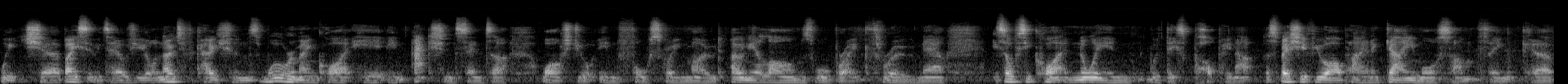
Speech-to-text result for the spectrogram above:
which uh, basically tells you your notifications will remain quiet here in Action Centre whilst you're in full screen mode. Only alarms will break through. Now, it's obviously quite annoying with this popping up, especially if you are playing a game or something. Uh,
